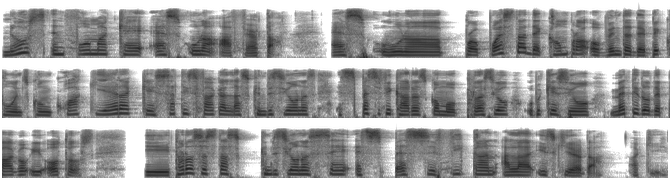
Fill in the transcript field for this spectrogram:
nos informa que es una oferta. Es una propuesta de compra o venta de bitcoins con cualquiera que satisfaga las condiciones especificadas como precio, ubicación, método de pago y otros. Y todas estas condiciones se especifican a la izquierda, aquí.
